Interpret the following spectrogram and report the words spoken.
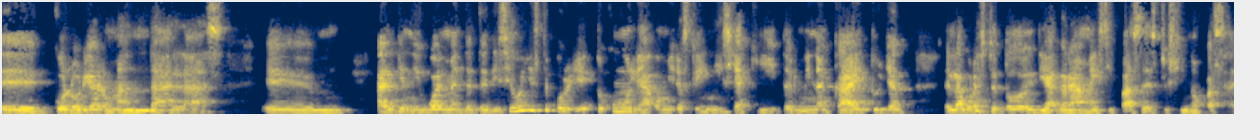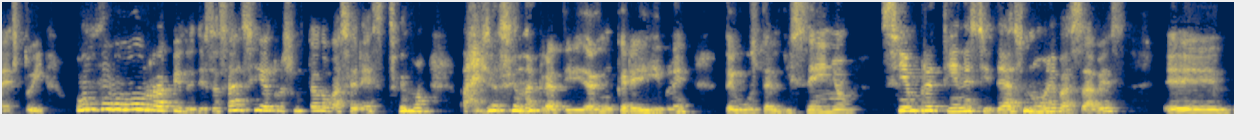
eh, colorear mandalas. Em, alguien igualmente te dice, oye, este proyecto, ¿cómo le hago? Miras que inicia aquí, termina acá y tú ya elaboraste todo el diagrama y si pasa esto y si no pasa esto y uh, rápido y dices, ah, sí, el resultado va a ser este, ¿no? Ay, es una creatividad increíble, te gusta el diseño, siempre tienes ideas nuevas, ¿sabes? Eh,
